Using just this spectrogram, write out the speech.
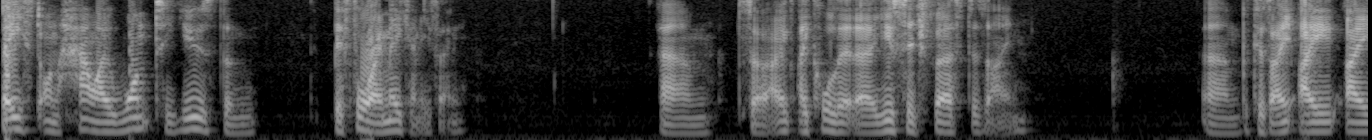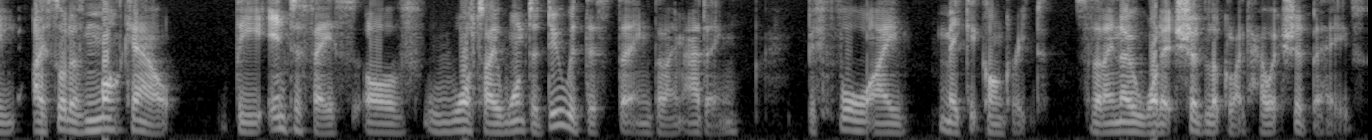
based on how I want to use them before I make anything. Um, so I, I, call it a usage first design um, because I, I, I, I sort of mock out the interface of what I want to do with this thing that I'm adding before I make it concrete so that I know what it should look like, how it should behave.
